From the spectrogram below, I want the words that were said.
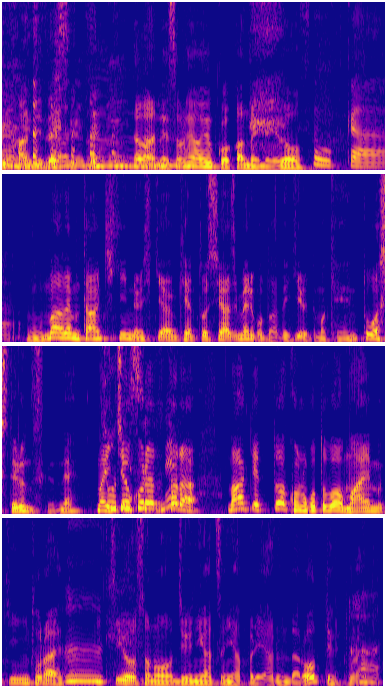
いう感じですよね、だか。らね、その辺はよく分かんないんだけど、そうか、うん、まあでも短期金利の引き上げ検討し始めることはできるって、まあ、検討はしてるんですけどね、まあ、一応これは、ただ、マーケットはこの言葉を前向きに捉えた、うん、一応、その12月にやっぱりやるんだろうっていうふうに捉えた。はい、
